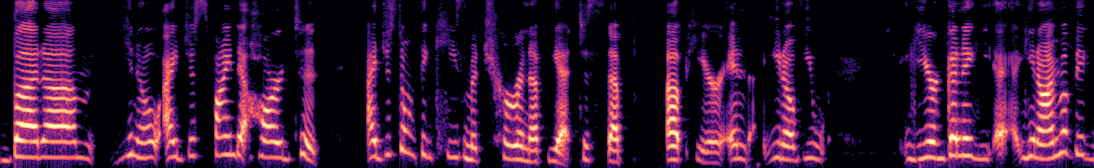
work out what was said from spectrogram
But um, you know, I just find it hard to. I just don't think he's mature enough yet to step up here, and you know, if you you're gonna eh, eh, you know i'm a big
